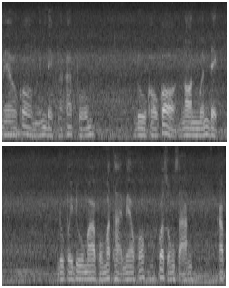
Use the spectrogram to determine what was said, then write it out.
แมวก็เหมือนเด็กแล้วครับผม ดูเขาก็นอนเหมือนเด็ก ดูไปดูมาผมมาถ่ายแมวเขาก็สงสารครับ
